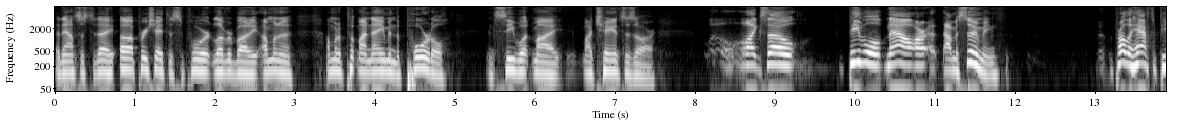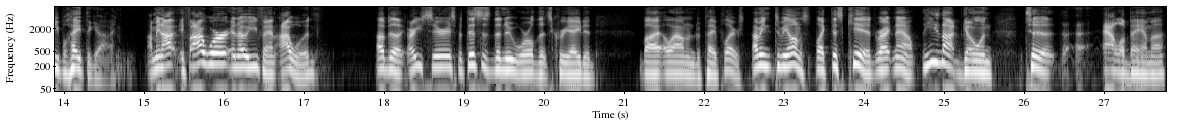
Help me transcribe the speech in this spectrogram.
announces today, "Oh, appreciate the support, love everybody. I'm gonna I'm gonna put my name in the portal and see what my my chances are." Like so, people now are. I'm assuming probably half the people hate the guy. I mean, I if I were an OU fan, I would. I'd be like, "Are you serious?" But this is the new world that's created by allowing them to pay players. I mean, to be honest, like this kid right now, he's not going to uh, Alabama,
